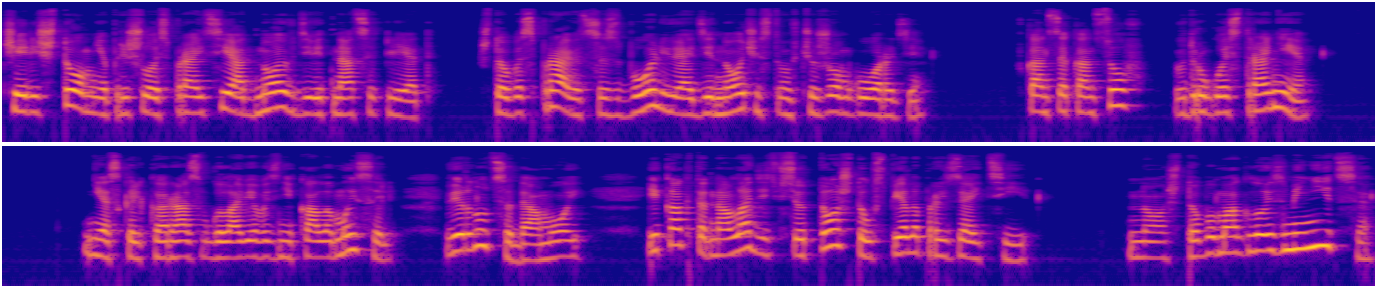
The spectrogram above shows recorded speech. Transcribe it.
через что мне пришлось пройти одной в 19 лет, чтобы справиться с болью и одиночеством в чужом городе. В конце концов, в другой стране, Несколько раз в голове возникала мысль вернуться домой и как-то наладить все то, что успело произойти. Но что бы могло измениться?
